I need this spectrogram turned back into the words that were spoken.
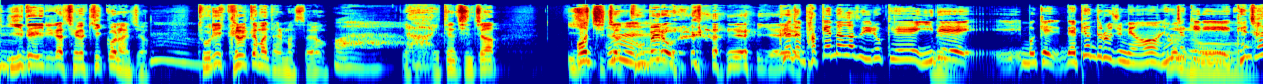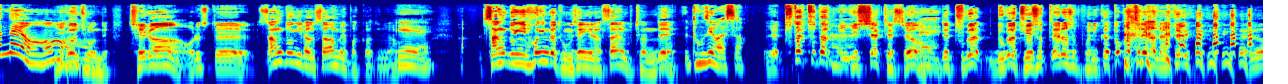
음. 2대 1이라 제가 기권하죠. 둘이 그럴 때만 닮았어요. 와. 야 이땐 진짜 이게 어, 진짜 음. 두 배로 올거 아니에요 이게. 그래도 밖에 나가서 이렇게 2대, 뭐 이렇게 내 편 들어주면 형제끼리 네. 그럼요. 괜찮네요. 이건 좋은데 제가 어렸을 때 쌍둥이랑 싸움 해봤거든요. 예. 쌍둥이 형인가 동생이랑 싸움이 붙었는데 동생 왔어. 이게 투닥투닥 이게 시작됐어요. 네. 근데 누가 누가 뒤에서 때려서 보니까 똑같은 애가 날 때리고 있는 거예요.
